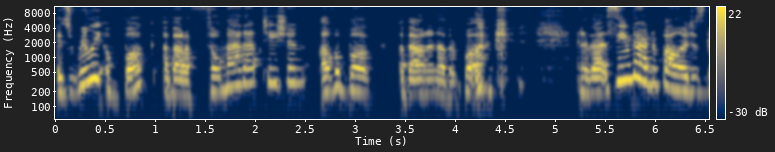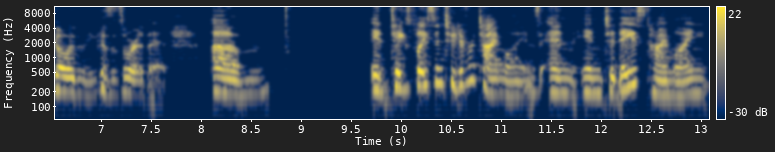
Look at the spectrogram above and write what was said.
it's really a book about a film adaptation of a book about another book. and if that seemed hard to follow, just go with me because it's worth it. Um, it takes place in two different timelines. And in today's timeline,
